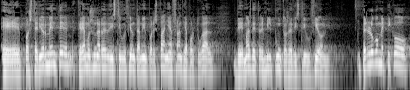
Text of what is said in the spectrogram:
Eh, posteriormente creamos una red de distribución también por España, Francia, Portugal, de más de 3.000 puntos de distribución. Pero luego me picó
